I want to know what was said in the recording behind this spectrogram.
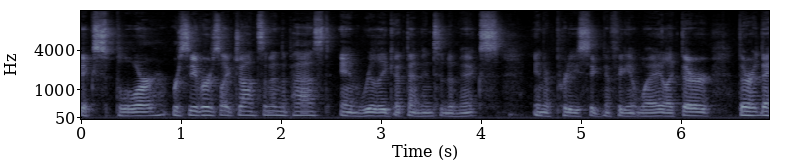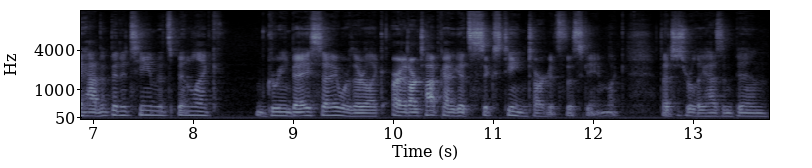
explore receivers like Johnson in the past and really get them into the mix in a pretty significant way. Like they're they're they haven't been a team that's been like Green Bay say where they're like, all right, our top guy gets 16 targets this game. Like that just really hasn't been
